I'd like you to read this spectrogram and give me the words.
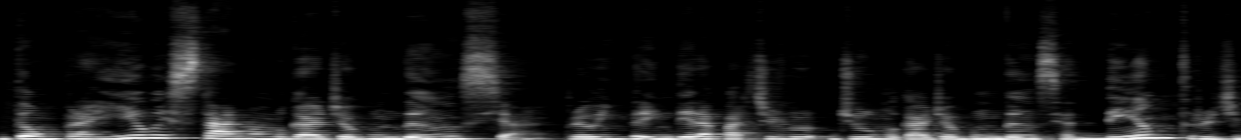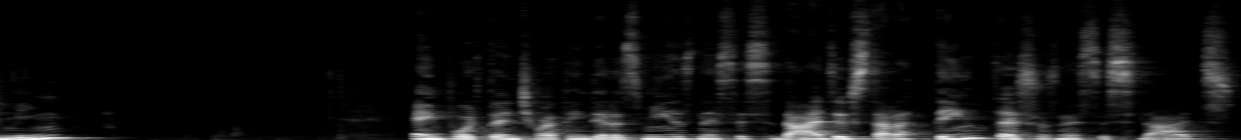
Então, para eu estar num lugar de abundância, para eu empreender a partir de um lugar de abundância dentro de mim, é importante eu atender as minhas necessidades, eu estar atenta a essas necessidades.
